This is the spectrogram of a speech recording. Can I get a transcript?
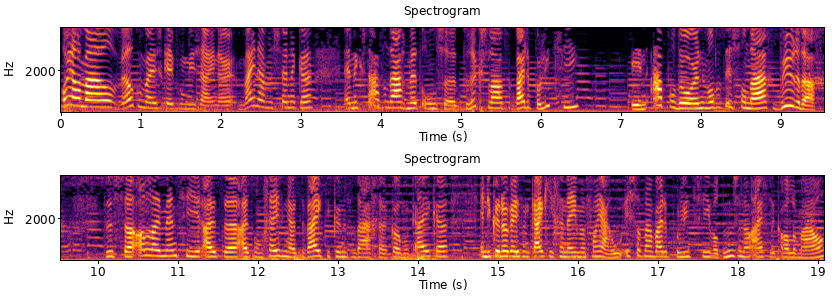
Hoi allemaal, welkom bij Escape Room Designer. Mijn naam is Fenneke en ik sta vandaag met onze drugslab bij de politie in Apeldoorn, want het is vandaag Burendag. Dus uh, allerlei mensen hier uit, uh, uit de omgeving, uit de wijk, die kunnen vandaag uh, komen kijken. En die kunnen ook even een kijkje gaan nemen van ja, hoe is dat nou bij de politie? Wat doen ze nou eigenlijk allemaal?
